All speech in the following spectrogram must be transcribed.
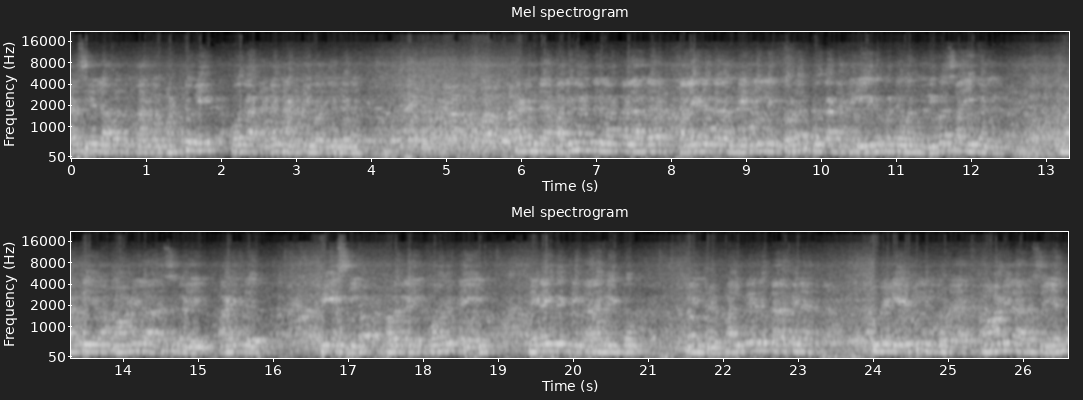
அரசியல் லாபத்துக்காக மட்டுமே போராட்டங்கள் நடத்தி வருகின்றனர். கடந்த பதினான்கு நாட்களாக தலைநகரம் டெல்லியில் தொடர் போராட்டத்தில் ஈடுபட்டு வரும் விவசாயிகளை மத்திய மாநில அரசுகளை அழைத்து பேசி அவர்களின் கோரிக்கையை நிறைவேற்றி தர வேண்டும் என்று பல்வேறு தரப்பினர் குரல் எழுப்பியும் கூட மாநில அரசு எந்த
